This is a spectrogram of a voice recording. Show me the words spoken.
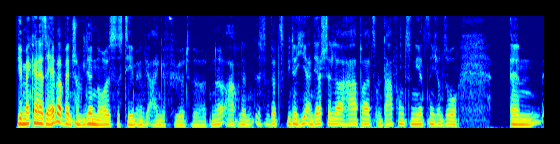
wir meckern ja selber, wenn schon wieder ein neues System irgendwie eingeführt wird. Ne? Ach, dann wird es wieder hier an der Stelle hapert und da funktioniert es nicht und so. Ähm,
